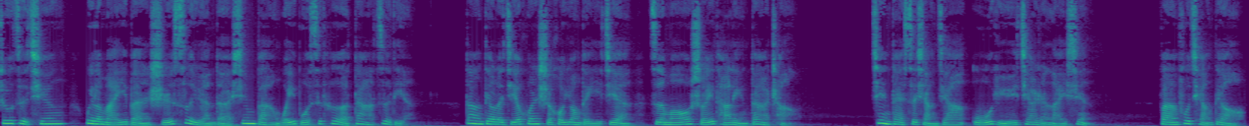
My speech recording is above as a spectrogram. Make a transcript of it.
朱自清为了买一本十四元的新版韦伯斯特大字典，当掉了结婚时候用的一件紫毛水塔领大氅。近代思想家吴虞家人来信。反复强调，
